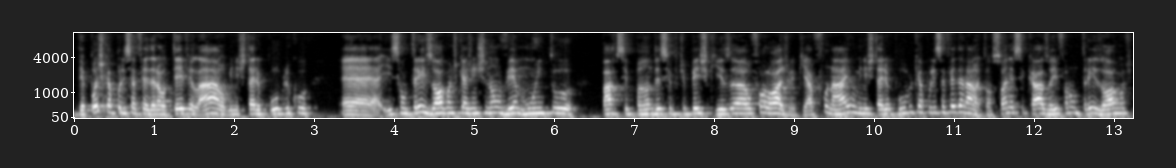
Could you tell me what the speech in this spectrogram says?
Depois que a Polícia Federal teve lá, o Ministério Público, é, e são três órgãos que a gente não vê muito participando desse tipo de pesquisa ufológica, que é a FUNAI, o Ministério Público e a Polícia Federal. Então, só nesse caso aí foram três órgãos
